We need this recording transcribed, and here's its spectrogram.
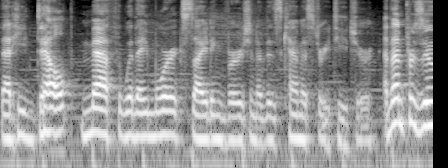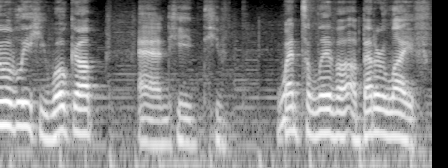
that he dealt meth with a more exciting version of his chemistry teacher. And then presumably he woke up and he he went to live a, a better life.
